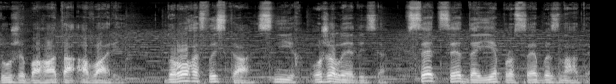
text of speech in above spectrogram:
дуже багато аварій. Дорога слизька, сніг, ожеледиця все це дає про себе знати.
